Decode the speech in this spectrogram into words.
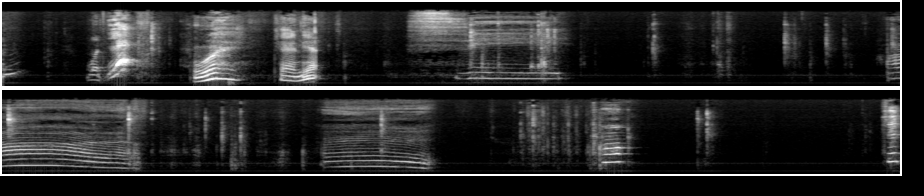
มหมดแล้วโอ้ยแค่เนี้ย สี่ห้าห้าหกเจ็ด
